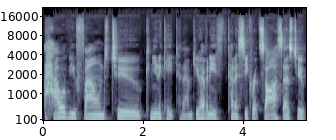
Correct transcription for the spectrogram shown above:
how have you found to communicate to them? Do you have any kind of secret sauce as to,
